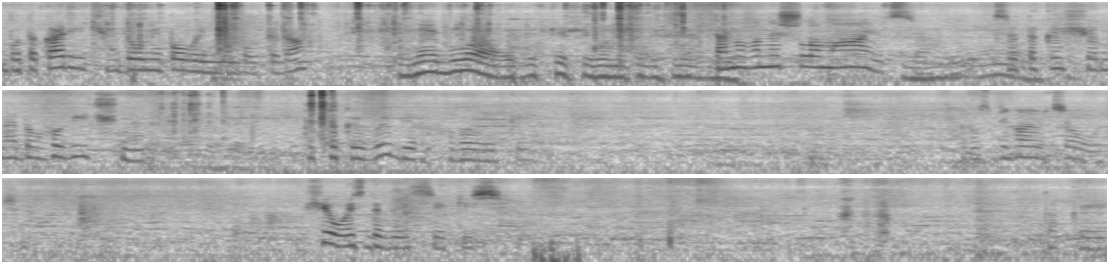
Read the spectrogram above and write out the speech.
Бо така річ в домі повинна бути, так? Да? Вона і була, якби хтось його не кудись не Та ну вони ж ламаються. Це таке, що недовговічне. Тут такий вибір великий. Розбігаються очі. Ще ось дивись якийсь. Такий.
